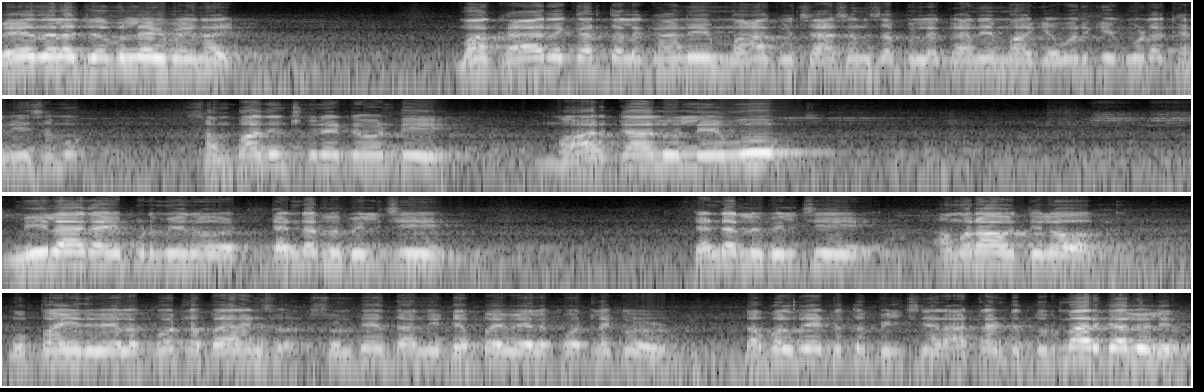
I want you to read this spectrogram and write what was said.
పేదల జేబుల్లోకి పోయినాయి. మా కార్యకర్తలకు కానీ మాకు శాసనసభ్యులకు కానీ మాకెవరికి కూడా కనీసము సంపాదించుకునేటువంటి మార్గాలు లేవు. మీలాగా ఇప్పుడు మీరు టెండర్లు పిలిచి టెండర్లు పిలిచి అమరావతిలో ముప్పై ఐదు వేల కోట్ల బ్యాలెన్స్ వర్క్స్ ఉంటే దాన్ని డెబ్బై వేల కోట్లకు డబల్ రేట్లతో పిలిచినారు. అట్లాంటి దుర్మార్గాలు లేవు.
